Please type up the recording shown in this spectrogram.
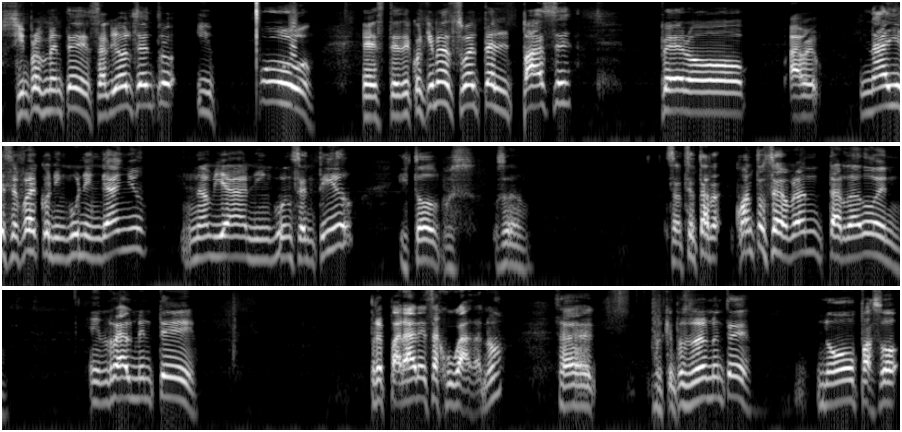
simplemente salió al centro ¡pum! Este, de cualquier manera suelta el pase, pero a ver, nadie se fue con ningún engaño, no había ningún sentido y todo, pues, o sea, ¿Cuánto se habrán tardado en, en realmente preparar esa jugada, no? O sea, porque pues realmente no pasó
